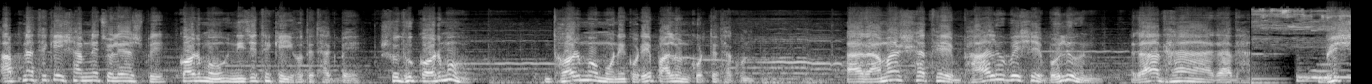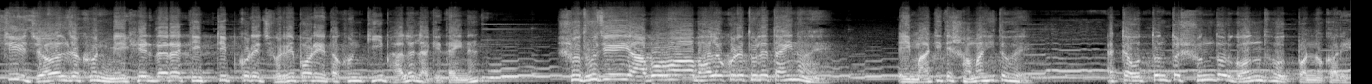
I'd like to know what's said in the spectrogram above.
আপনা থেকেই সামনে চলে আসবে, কর্ম নিজে থেকেই হতে থাকবে। শুধু কর্ম, ধর্ম মনে করে পালন করতে থাকুন। আর আমার সাথে ভালোবেসে বলুন, রাধা রাধা। বৃষ্টির জল যখন মেঘের দ্বারা টিপ টিপ করে ঝরে পড়ে, তখন কি ভালো লাগে, তাই না? শুধু যে এই আবহাওয়া ভালো করে তুলে তাই নয়, এই মাটিতে সমাহিত হয়ে একটা অত্যন্ত সুন্দর গন্ধ উৎপন্ন করে।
